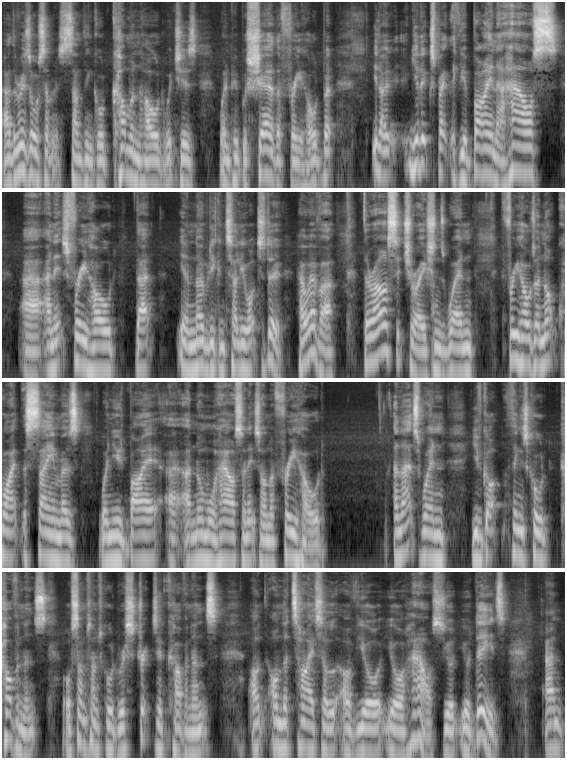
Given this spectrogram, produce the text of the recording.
uh, there is also something called common hold, which is when people share the freehold. But you know, you'd expect if you're buying a house uh, and it's freehold that you know nobody can tell you what to do. However, there are situations when freeholds are not quite the same as when you buy a, a normal house and it's on a freehold. And that's when you've got things called covenants, or sometimes called restrictive covenants, on, on the title of your, your house, your, your deeds. And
